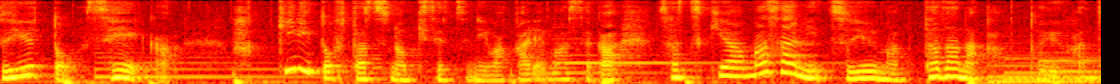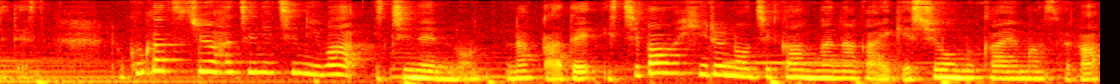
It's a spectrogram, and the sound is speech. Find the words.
梅雨と盛夏はっきりと2つの季節に分かれますがさつきはまさに梅雨真っ只中という感じです。6月18日には1年の中で一番昼の時間が長い夏至を迎えますが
